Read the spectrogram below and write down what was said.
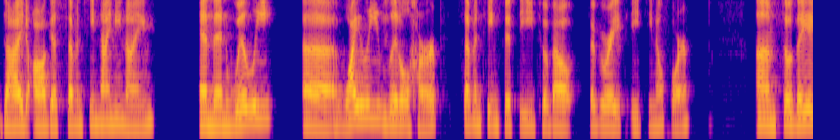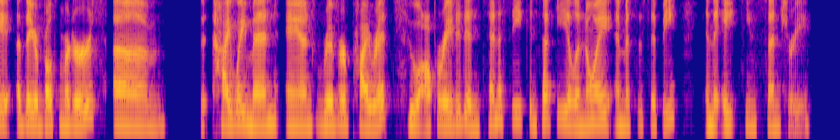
died August 1799. And then Willie uh, Wiley Little Harp, 1750 to about February 8th, 1804. Um, so they they are both murderers, um, highwaymen, and river pirates who operated in Tennessee, Kentucky, Illinois, and Mississippi in the 18th century.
